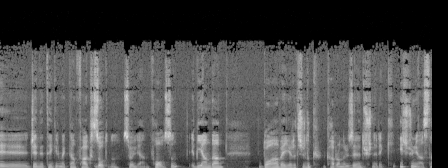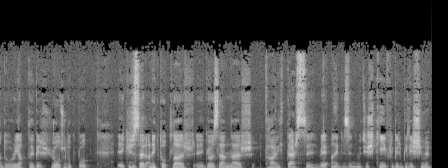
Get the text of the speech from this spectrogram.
e, cennete girmekten farksız olduğunu söyleyen Fowles'un e, bir yandan doğa ve yaratıcılık kavramları üzerine düşünerek iç dünyasına doğru yaptığı bir yolculuk bu. E, kişisel anekdotlar, e, gözlemler, tarih dersi ve analizin müthiş keyifli bir bileşimi.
